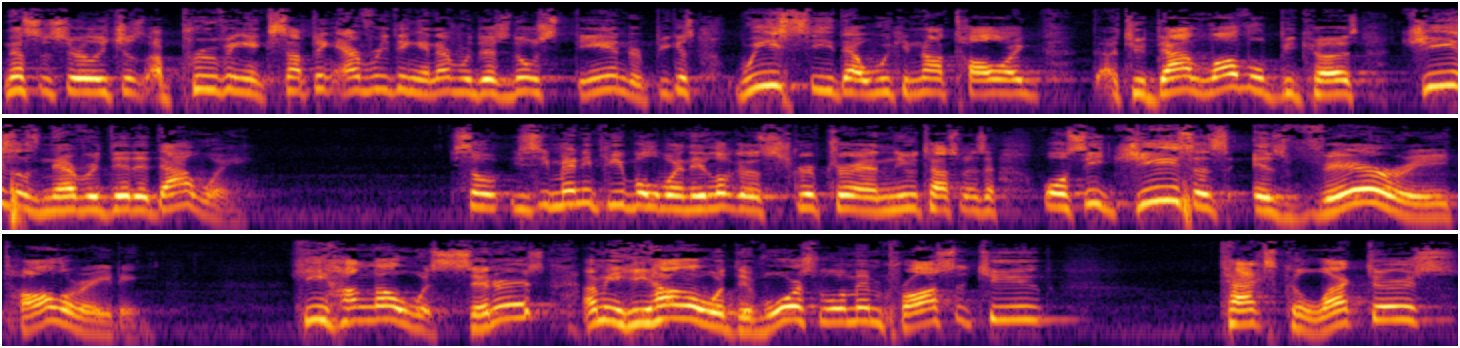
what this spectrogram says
necessarily just approving, accepting everything and everyone. There's no standard because we see that we cannot tolerate to that level because Jesus never did it that way. So you see, many people, when they look at the scripture and New Testament, say, well, see, Jesus is very tolerating. He hung out with sinners. I mean, he hung out with divorced women, prostitute, tax collectors,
